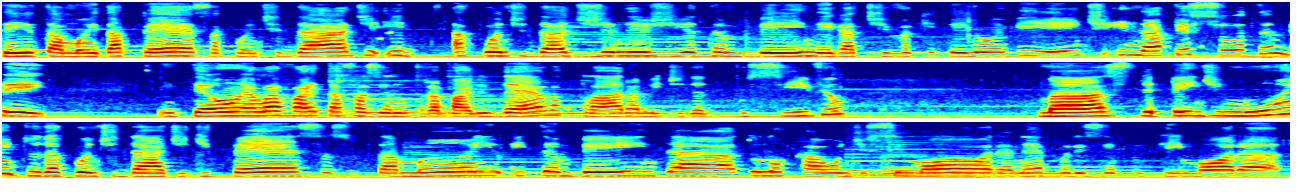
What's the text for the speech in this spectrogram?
tem o tamanho da peça, a quantidade e a quantidade de energia também negativa que tem no ambiente e na pessoa também. Então, ela vai estar tá fazendo o trabalho dela, claro, à medida do possível, mas depende muito da quantidade de peças, do tamanho e também da, do local onde se mora, né? Por exemplo, quem mora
